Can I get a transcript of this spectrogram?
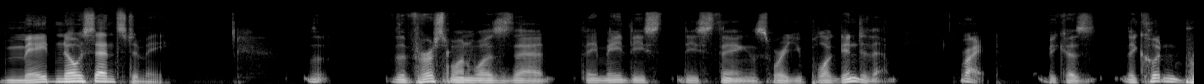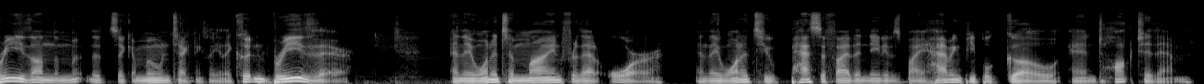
made no sense to me. the The first one was that they made these these things where you plugged into them Right. because they couldn't breathe on the moon. That's like a moon technically. They couldn't breathe there, and they wanted to mine for that ore. And they wanted to pacify the natives by having people go and talk to them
